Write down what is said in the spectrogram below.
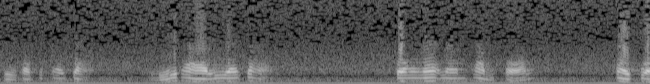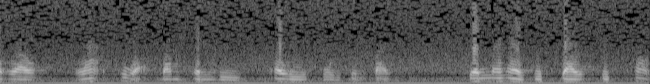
คือพระพุทธเจ้า หรือพาเรียเจ้าทรงแนะนำคำสอนให้พวกเราละชั่วบำเพ็ญดี ทวีคูณขึ้นไปจนไม่ให้จิตใจติดข้อง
